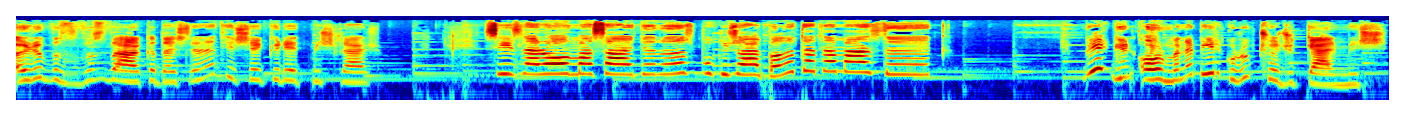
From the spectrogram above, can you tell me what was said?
arı vızvız ve arkadaşlarına teşekkür etmişler. Sizler olmasaydınız bu güzel balı tadamazdık. Bir gün ormana bir grup çocuk gelmiş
